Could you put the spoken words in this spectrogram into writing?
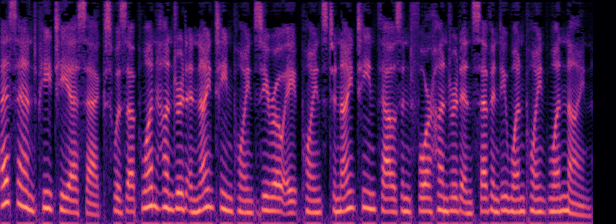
S&P TSX was up 119.08 points to 19,471.19.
